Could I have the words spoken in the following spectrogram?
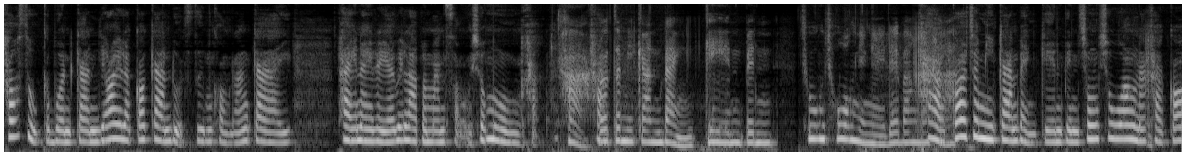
เข้าสู่กระบวนการย่อย แล้วก็การดูดซึมของร่างกาย ภายในระยะเวลาประมาณ 2 ชั่วโมงค่ะ ค่ะค่ะเราจะมีการแบ่งเกณฑ์เป็นช่วงๆยังไงได้บ้างไหมค่ะคะก็จะมีการแบ่งเกณฑ์เป็นช่วงๆนะคะ ก็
